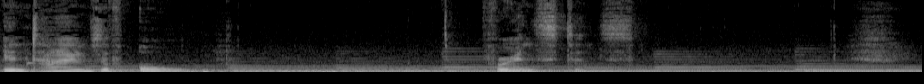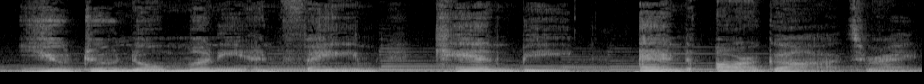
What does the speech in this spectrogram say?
in times of old. For instance, you do know money and fame can be and are gods, right?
